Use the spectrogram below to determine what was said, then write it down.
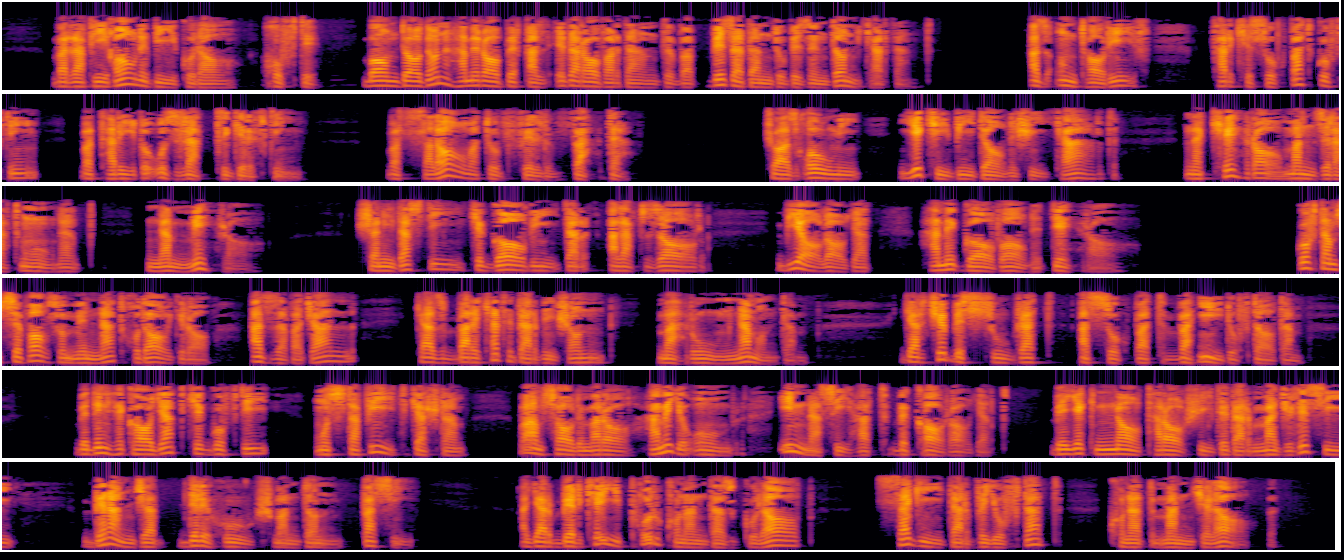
و رفیقان بیگناه خفته. بامدادان همه را به قلعه درآوردند و بزدند و به زندان کردند. از آن تاریخ ترک صحبت گفتیم و طریق عزلت گرفتیم. و سلامت و فل وحده چو از قومی یکی بیدانشی کرد نه که را منزلت موند نه مه را. شنیدستی که گاوی در علفزار بیالاید همه گاوان ده را. گفتم سپاس و منت خدای را وجل که از برکت درویشان محروم نماندم گرچه به صورت از صحبت وحید افتادم. بدین حکایت که گفتی مستفید گشتم و امثال مرا همه عمر این نصیحت به کار آید. به یک ناتراشیده در مجلسی برنجد دل هوشمندان بسی. اگر برکهی پر کنند از گلاب سگی در وی افتد کند منجلاب.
